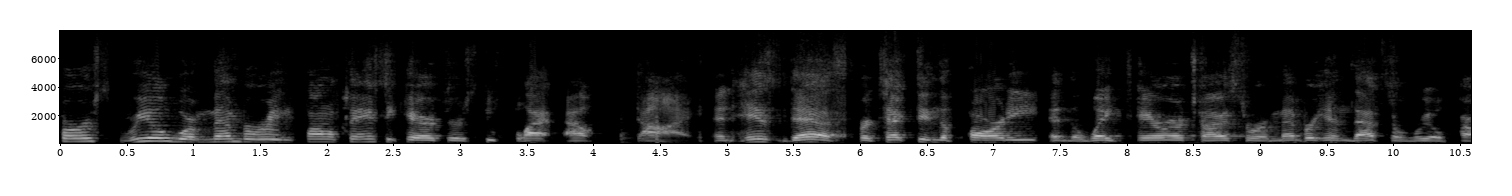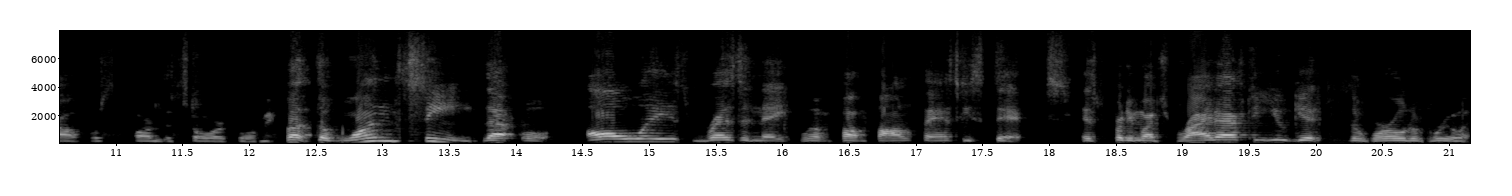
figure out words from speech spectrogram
first real remembering Final Fantasy characters to flat out die. And his death, protecting the party, and the way Terra tries to remember him, that's a real powerful part of the story for me. But the one scene that will always resonate with Final Fantasy VI is pretty much right after you get the world of ruin.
